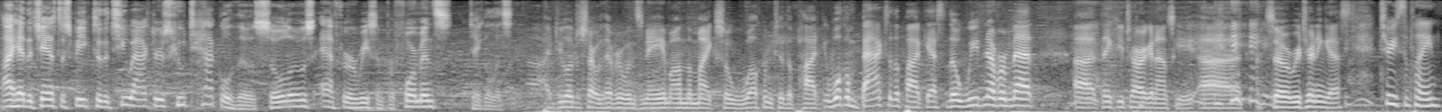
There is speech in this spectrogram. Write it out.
I had the chance to speak to the two actors who tackle those solos after a recent performance. Take a listen. I do love to start with everyone's name on the mic. So welcome to the pod. Welcome back to the podcast. Though we've never met. Uh, thank you, Tara Ganowski. Uh, so returning guest. Teresa Plain.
